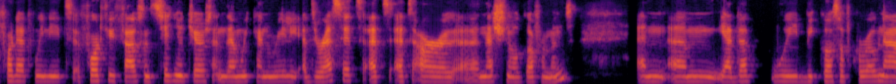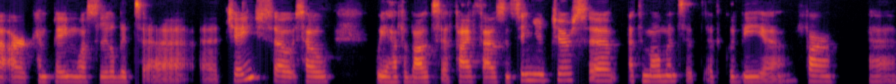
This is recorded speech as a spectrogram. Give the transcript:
for that we need 40,000 signatures and then we can really address it at, at our uh, national government and um, yeah that we because of corona our campaign was a little bit uh, uh, changed. So so we have about uh, 5000 signatures uh, at the moment. It, it could be uh, far uh,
